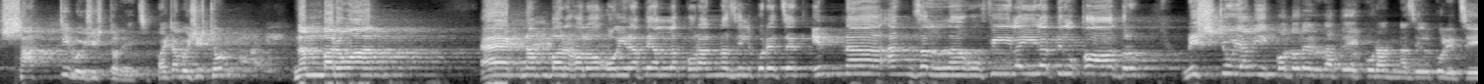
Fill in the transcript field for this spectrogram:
সাতটি বৈশিষ্ট্য রয়েছে। কয়টা বৈশিষ্ট্য? নাম্বার ওয়ান এক নাম্বার হলো ওই রাতে আল্লাহ কোরআন নাজিল করেছেন, ইন্না আনজালনাহু ফি লাইলাতিল কদর। নিশ্চয়ই আমি কদরের রাতে কোরআন নাজিল করেছি।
